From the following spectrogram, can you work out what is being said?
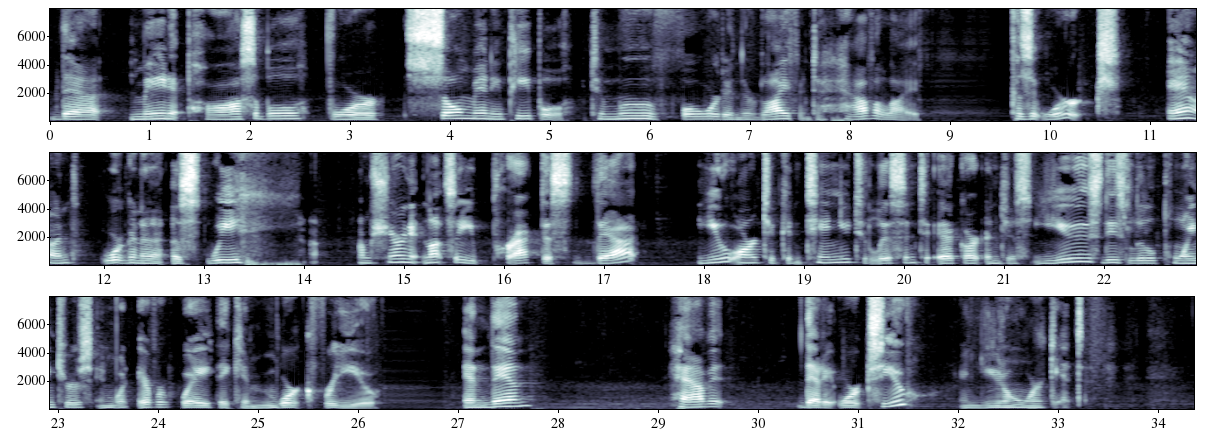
that made it possible for so many people to move forward in their life and to have a life because it works. And we're going to, we I'm sharing it not so you practice that. You are to continue to listen to Eckhart and just use these little pointers in whatever way they can work for you. And then have it that it works you and you don't work it.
